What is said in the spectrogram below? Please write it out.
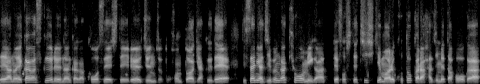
であの英会話スクールなんかが構成している順序と本当は逆で実際には自分が興味があってそして知識もあることから始めた方が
